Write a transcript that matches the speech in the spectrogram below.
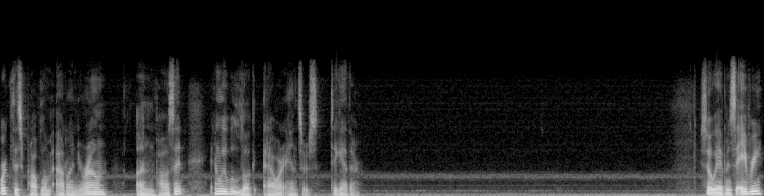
work this problem out on your own, unpause it, and we will look at our answers together. So we have Miss Avery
